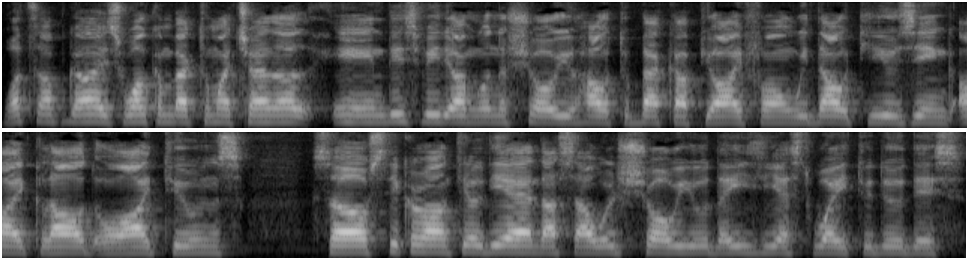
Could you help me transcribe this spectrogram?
What's up guys, welcome back to my channel. In this video I'm going to show you how to back up your iPhone without using iCloud or iTunes. So stick around till the end as I will show you the easiest way to do this.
